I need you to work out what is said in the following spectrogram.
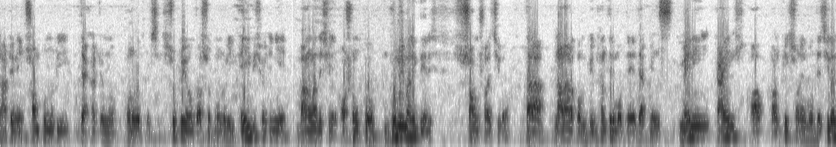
না টেনে সম্পূর্ণটি দেখার জন্য অনুরোধ করছি। সুপ্রিয় দর্শক মন্ডলী এই বিষয়টি নিয়ে বাংলাদেশের অসংখ্য ভূমি মালিকদের সংশয় ছিল। তারা নানা রকম বিভ্রান্তির মধ্যে that means many kinds of কনফ্লিকশনের মধ্যে ছিলেন।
